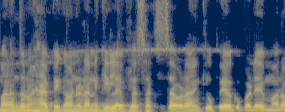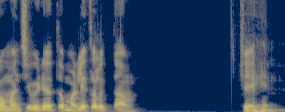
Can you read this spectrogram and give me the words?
మనందరం హ్యాపీగా ఉండడానికి లైఫ్లో సక్సెస్ అవ్వడానికి ఉపయోగపడే మరో మంచి వీడియోతో మళ్ళీ కలుద్దాం. జై హింద్.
